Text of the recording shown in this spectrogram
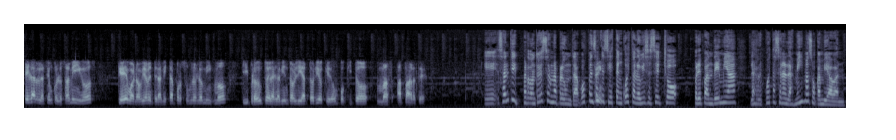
es la relación con los amigos, que, bueno, obviamente la amistad por Zoom no es lo mismo y producto del aislamiento obligatorio quedó un poquito más aparte. Eh, Santi, perdón, te voy a hacer una pregunta. ¿Vos pensás que si esta encuesta lo hubieses hecho prepandemia, las respuestas eran las mismas o cambiaban?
